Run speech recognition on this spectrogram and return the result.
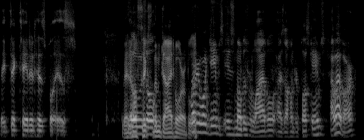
They dictated his plays. And then all six all- of them died horribly. 31 games is not as reliable as 100 plus games. However,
